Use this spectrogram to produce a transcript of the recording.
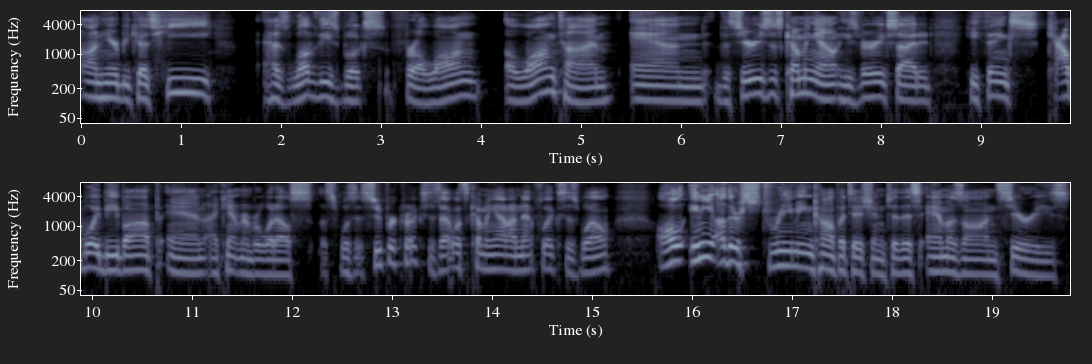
on here because he has loved these books for a long, a long time, and the series is coming out. He's very excited. He thinks Cowboy Bebop and I can't remember what else was it. Super Crooks? Is that what's coming out on Netflix as well? All any other streaming competition to this Amazon series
